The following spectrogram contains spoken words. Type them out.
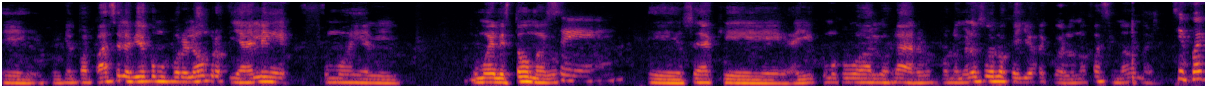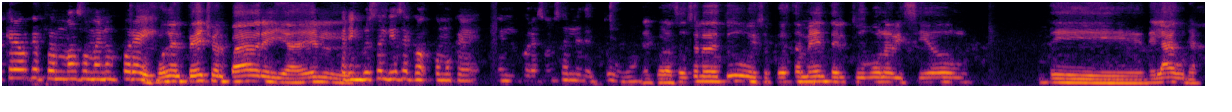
eh, porque el papá se le vio como por el hombro y a él en- como en el como en el estómago, Sí. eh, o sea que ahí como que hubo algo raro, por lo menos eso es lo que yo recuerdo, no fue así, más o menos. Sí, fue, creo que fue más o menos por ahí. Fue en el pecho al padre y a él... Pero incluso él dice co- como que el corazón se le detuvo. El corazón se le detuvo y supuestamente él tuvo una visión de, de Laura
